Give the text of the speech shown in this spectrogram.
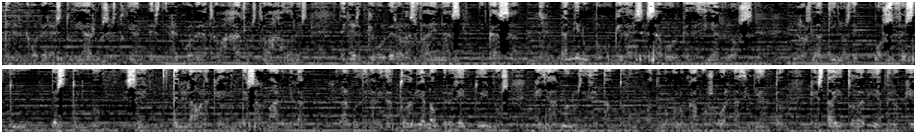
tener que volver a estudiar, los estudiantes, tener que volver a trabajar, los trabajadores, tener que volver a las faenas de casa. También un poco queda ese sabor que decían los, los latinos de post festum, pestum, ¿no? Ese tener ahora que desarmar el, árbol de Navidad. Todavía no, pero ya intuimos que ya no nos dice tanto cuando lo colocamos, o el nacimiento, que está ahí todavía, pero que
